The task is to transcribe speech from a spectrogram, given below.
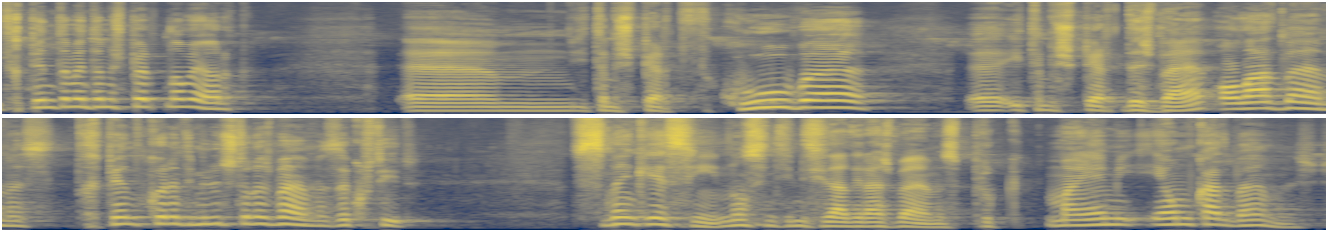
E de repente também estamos perto de Nova York. Um, e estamos perto de Cuba, uh, e estamos perto das Bahamas, ao lado de Bahamas. De repente, 40 minutos estou nas Bahamas, a curtir. Se bem que é assim, não senti necessidade de ir às Bahamas, porque Miami é um bocado Bahamas.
